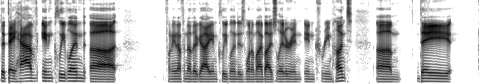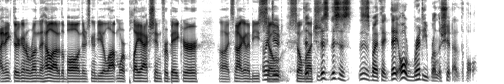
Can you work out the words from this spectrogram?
that they have in Cleveland. Uh, funny enough, another guy in Cleveland is one of my buys later in in Kareem Hunt. Um, they, I think they're going to run the hell out of the ball, and there's going to be a lot more play action for Baker. Uh, it's not going to be I so mean, dude, so thi- much. This this is this is my thing. They already run the shit out of the ball.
